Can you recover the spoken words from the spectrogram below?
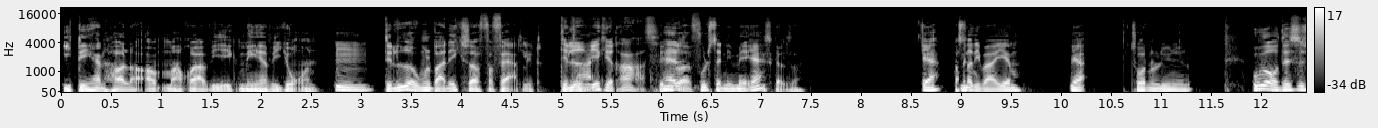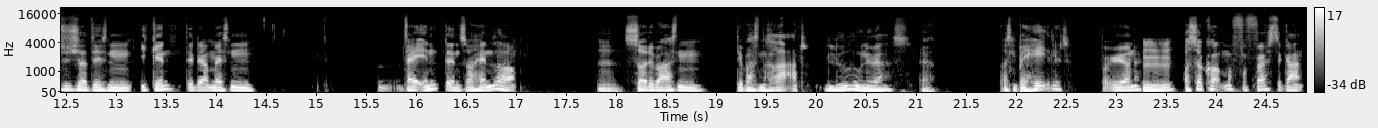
I det, han holder om mig, rører vi ikke mere ved jorden. mm. Det lyder umiddelbart ikke så forfærdeligt. Det lyder Nej. virkelig rart. Det lyder fuldstændig magisk, ja. altså. Ja, Og så er de bare hjem. Ja. Torden og lyn Udover det, så synes jeg, det er sådan, igen, det der med sådan, hvad end den så handler om, Mm. så er det bare sådan, det er bare sådan rart lydunivers. Ja. Bare sådan behageligt for ørerne. Mm. Mm-hmm. Og så kommer for første gang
